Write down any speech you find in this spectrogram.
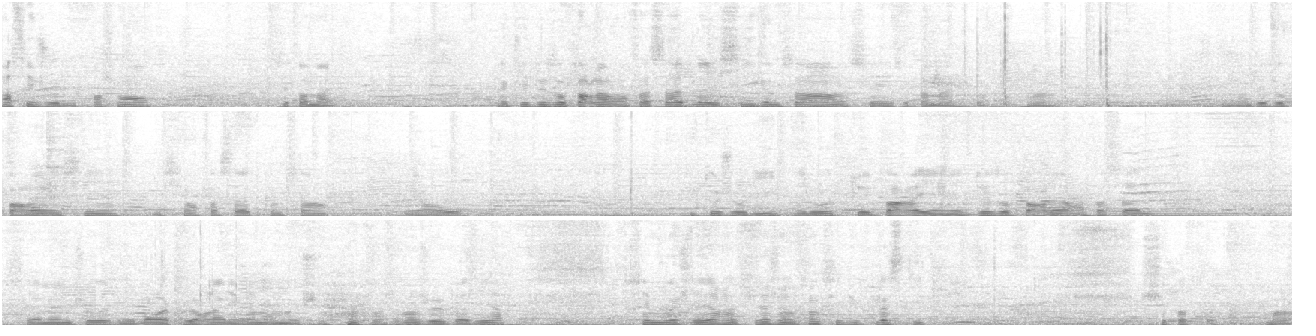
Ah, c'est joli, franchement, c'est pas mal. Avec les deux haut-parleurs en façade, là, ici, comme ça, c'est pas mal, quoi. Voilà. On a deux haut-parleurs ici, hein, ici en façade, comme ça, et en haut. Plutôt joli. Et l'autre, pareil, hein, les deux haut-parleurs en façade. C'est la même chose, mais bon, la couleur là, elle est vraiment moche. Franchement, je veux pas dire. Très moche. D'ailleurs, celui-là, j'ai l'impression que c'est du plastique. Je sais pas trop. Voilà.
